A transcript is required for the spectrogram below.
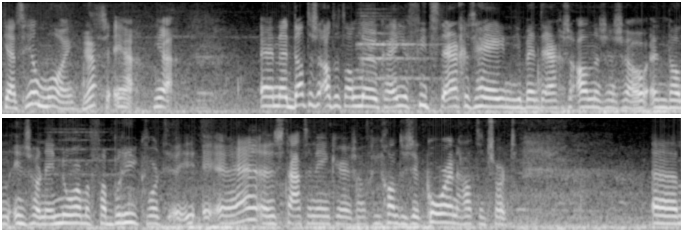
ja, het is heel mooi. Ja? Ja, ja. En eh, dat is altijd al leuk, hè? Je fietst ergens heen, je bent ergens anders en zo. En dan in zo'n enorme fabriek wordt, eh, eh, staat in één keer zo'n gigantisch decor en had een soort ehm,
